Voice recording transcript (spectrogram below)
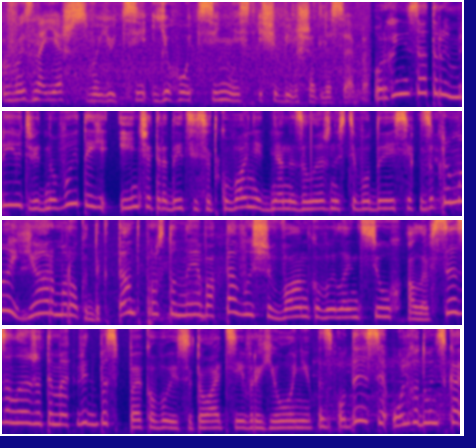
визнаєш свою ці його цінність і ще більше для себе. Організатори мріють відновити й інші традиції святкування Дня Незалежності в Одесі, зокрема ярмарок, диктант просто неба та вишиванковий ланцюг. Але все залежатиме від безпекової ситуації в регіоні. З Одеси Ольга Дунська,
